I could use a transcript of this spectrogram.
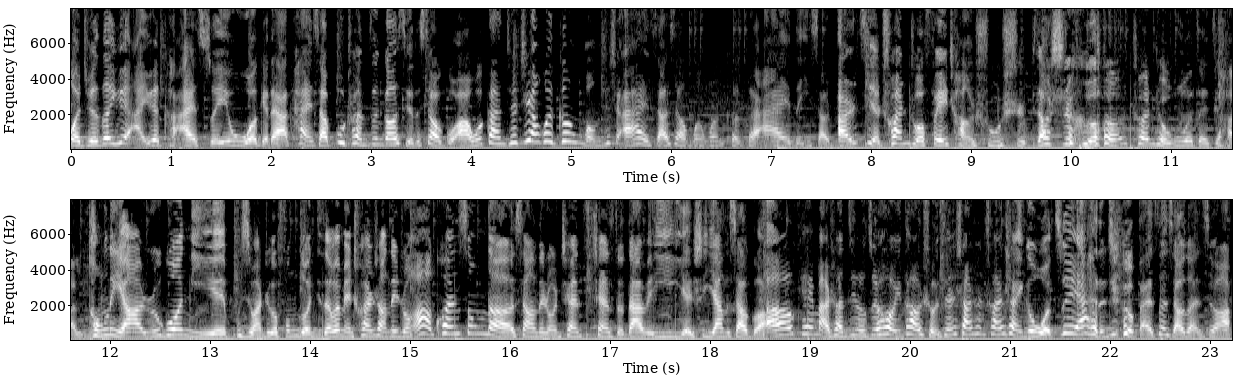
我觉得越矮越可爱，所以我给大家看一下不穿增高鞋的效果啊，我感觉这样会更萌，就是矮矮小小萌萌可可爱爱的一小，而且穿着非常舒适，比较适合穿着窝在家里。同理啊，如果你不喜欢这个风格，你在外面穿上那种啊宽松的，像那种 chance chance 的。大卫衣也是一样的效果。OK，马上进入最后一套。首先上身穿上一个我最爱的这个白色小短袖啊，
